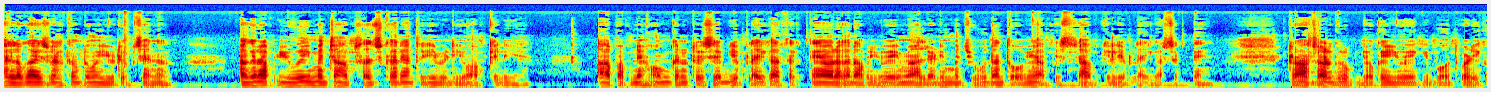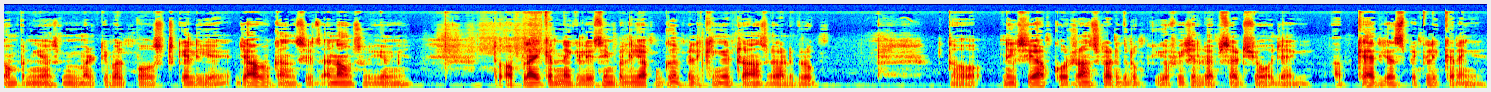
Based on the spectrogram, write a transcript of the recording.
Hello guys welcome to my YouTube channel अगर आप UAE में जॉब सर्च करें तो ये वीडियो आपके लिए है। आप अपने होम कंट्री से भी अप्लाई कर सकते हैं, और अगर आप यूएई में ऑलरेडी मौजूद हैं तो भी आप इस जॉब के लिए अप्लाई कर सकते हैं। ट्रांसफ़र ग्रुप जो कि यूएई की बहुत बड़ी कंपनी है, उसमें मल्टीपल पोस्ट के लिए जॉब वैकेंसीज अनाउंस हुई हुई हैं। तो अप्लाई करने के लिए सिंपली आप गूगल पर लिखेंगे ट्रांसगार्ड ग्रुप तो नीचे आपको ट्रांसगार्ड ग्रुप की ऑफिशियल वेबसाइट शो हो जाएगी। आप कैरियर्स पे क्लिक करेंगे।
